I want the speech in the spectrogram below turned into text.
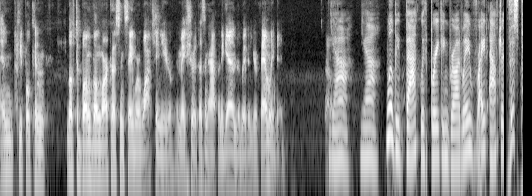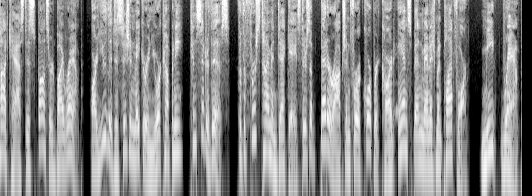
and people can look to Bong Bong Marcos and say we're watching you and make sure it doesn't happen again the way that your family did. So. yeah, yeah. We'll be back with Breaking Broadway right after This podcast is sponsored by Ramp. Are you the decision maker in your company? Consider this. For the first time in decades, there's a better option for a corporate card and spend management platform. Meet Ramp,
